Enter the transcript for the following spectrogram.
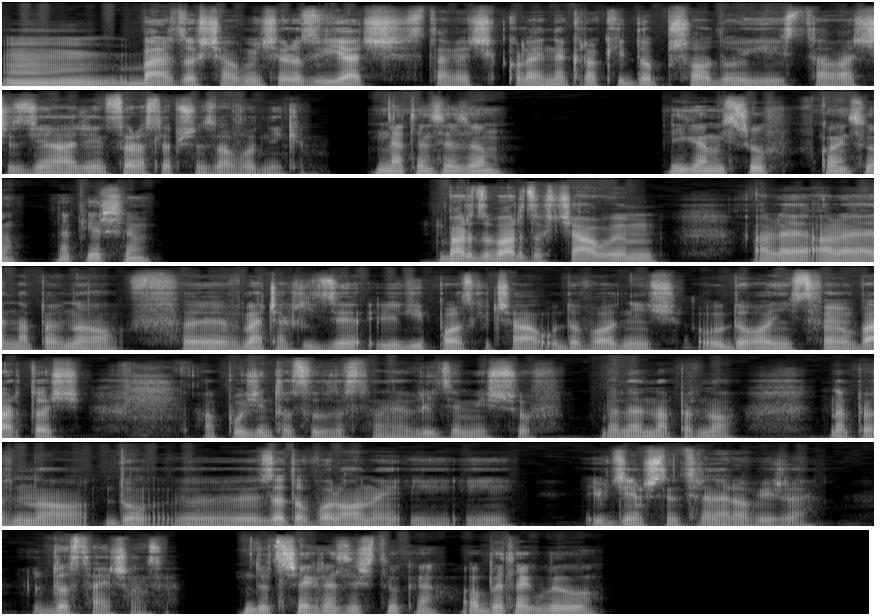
mm, bardzo chciałbym się rozwijać, stawiać kolejne kroki do przodu i stawać się z dnia na dzień coraz lepszym zawodnikiem. Na ten sezon? Liga Mistrzów w końcu? Na pierwszym? Bardzo, bardzo chciałbym, ale, ale na pewno w, w meczach Lidzy, Ligi Polskiej trzeba udowodnić, udowodnić swoją wartość, a później to, co zostanę w Lidze Mistrzów, będę na pewno, na pewno du, y, zadowolony i, i, i wdzięczny trenerowi, że, że dostaję szansę. Do trzech razy sztuka. Oby tak było.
